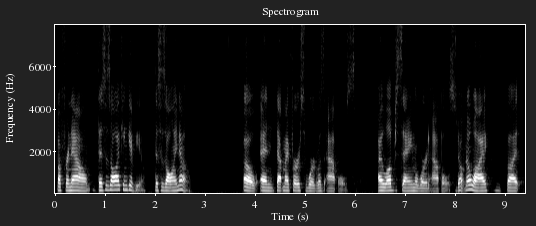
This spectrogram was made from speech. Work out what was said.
But for now, this is all I can give you. This is all I know. Oh, and that my first word was apples. I loved saying the word apples. Don't know why, but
